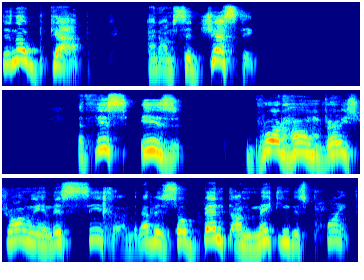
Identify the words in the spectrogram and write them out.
There's no gap. And I'm suggesting that this is brought home very strongly in this sikha. And the Rebbe is so bent on making this point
